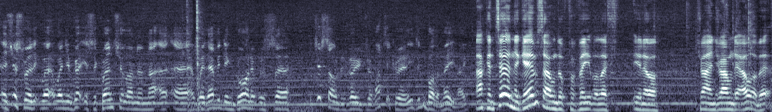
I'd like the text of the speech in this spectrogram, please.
it's just when, when you've got your sequential on and that, uh, uh, with everything going, it was. Uh, it just sounded very dramatic, really. It didn't bother me, like. I can turn the game sound up for people if, you know, try and drown it out a bit.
